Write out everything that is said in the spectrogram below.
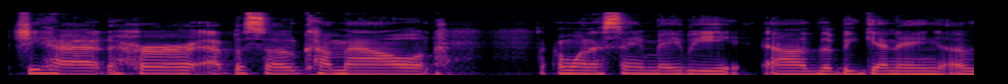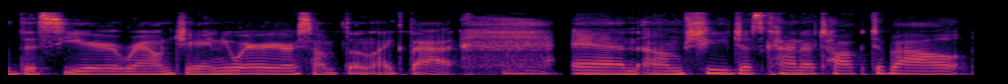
she had her episode come out. I want to say maybe uh, the beginning of this year, around January or something like that, mm-hmm. and um, she just kind of talked about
